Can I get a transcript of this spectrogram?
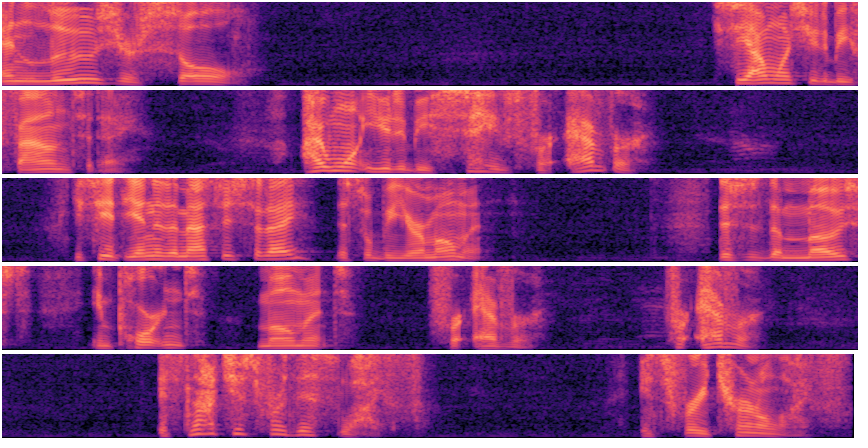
and lose your soul. See, I want you to be found today. I want you to be saved forever. You see, at the end of the message today, this will be your moment. This is the most important moment forever. Forever. It's not just for this life, it's for eternal life.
